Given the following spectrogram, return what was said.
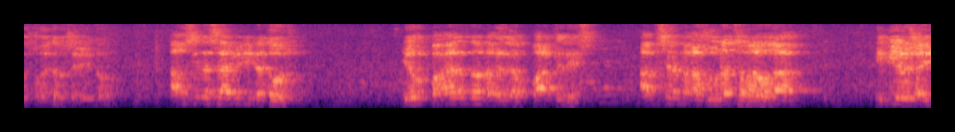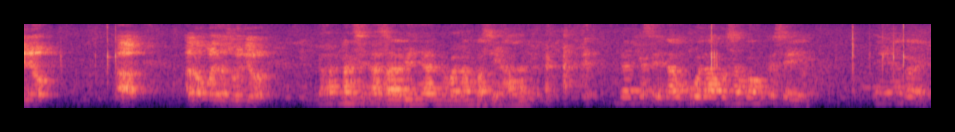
gusto ko ito sa ito. Ang sinasabi ni Natul, yung pangalan daw ng kanilang party list, ang siyang nakasulat sa balota. Hindi yun sa inyo. Ha? Anong may sasagot nyo? ron? Lahat ng sinasabi niyan, walang basihan. Dahil kasi naupo na ako sa Congress eh, eh ano eh,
